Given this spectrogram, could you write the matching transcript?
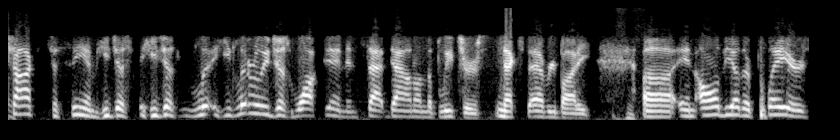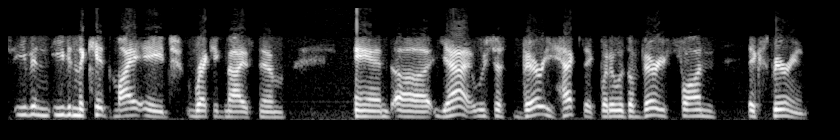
shocked to see him. He just, he just, he literally just walked in and sat down on the bleachers next to everybody, uh, and all the other players, even even the kids my age, recognized him. And uh, yeah, it was just very hectic, but it was a very fun experience.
